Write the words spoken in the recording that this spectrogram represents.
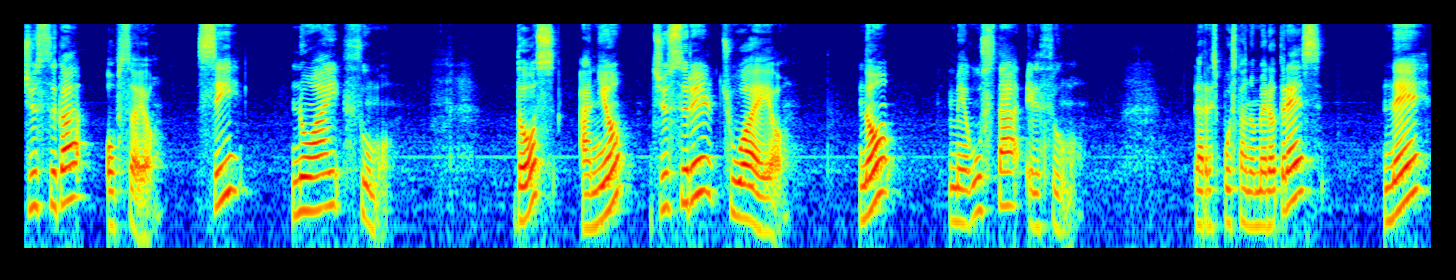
jusuga opsoyo. Sí, no hay zumo. 2. Año jusure chuaeo. No, me gusta el zumo. La respuesta número 3. 네,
